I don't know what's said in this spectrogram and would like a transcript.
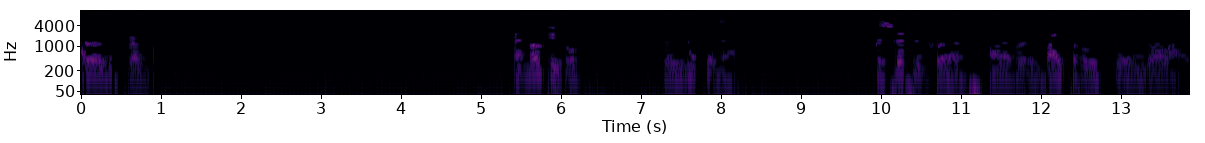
I really think struggle. And most people, you might say that. Persistent prayer, however, invites the Holy Spirit into our lives.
